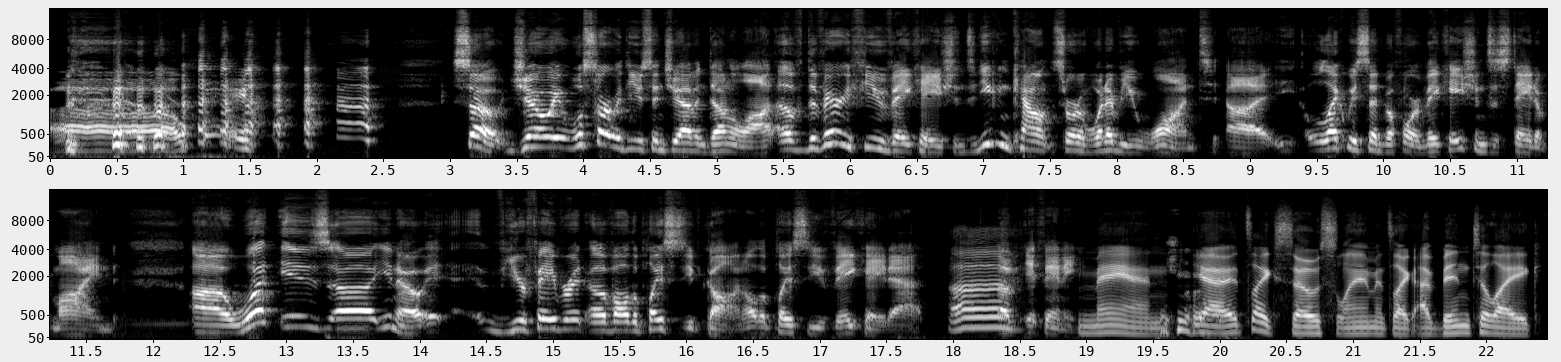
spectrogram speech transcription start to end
Uh, okay. So, Joey, we'll start with you since you haven't done a lot. Of the very few vacations, and you can count sort of whatever you want. Uh, like we said before, vacation's a state of mind. Uh, what is, uh, you know, your favorite of all the places you've gone, all the places you vacate at, Uh, of, if any? man, yeah, it's like so slim. It's like I've been to like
